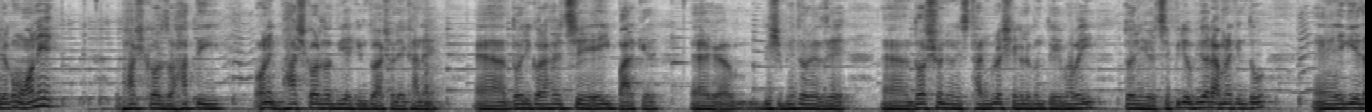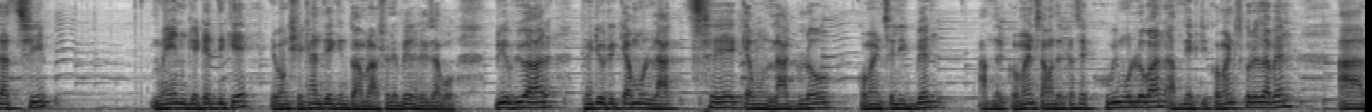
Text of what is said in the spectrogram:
এরকম অনেক ভাস্কর্য, হাতি, অনেক ভাস্কর্য দিয়ে কিন্তু আসলে এখানে তৈরি করা হয়েছে। এই পার্কের ভিতরে যে দর্শনীয় স্থানগুলো, সেগুলো কিন্তু এভাবেই তৈরি হয়েছে। প্রিয় ভিউয়ার, আমরা কিন্তু এগিয়ে যাচ্ছি মেন গেটের দিকে এবং সেখান থেকে কিন্তু আমরা আসলে বের হয়ে যাব। প্রিয় ভিউয়ার, ভিডিওটি কেমন লাগছে, কেমন লাগল, কমেন্টসে লিখবেন। আপনার কমেন্টস আমাদের কাছে খুবই মূল্যবান। আপনি একটি কমেন্টস করে যাবেন। আর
